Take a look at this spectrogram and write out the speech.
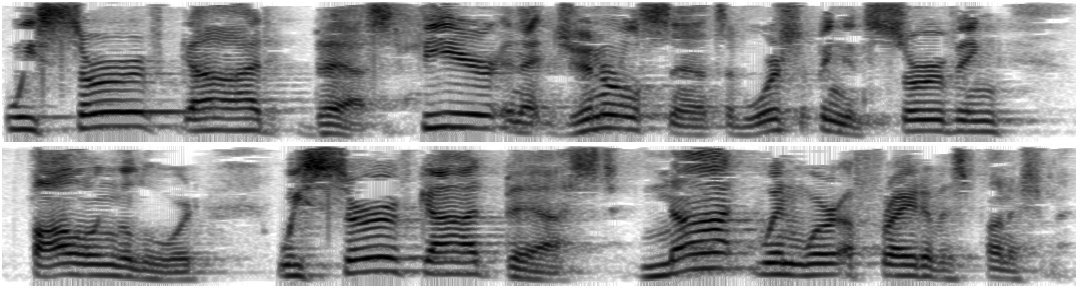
We serve God best. Fear in that general sense of worshiping and serving, following the Lord. We serve God best, not when we're afraid of His punishment,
